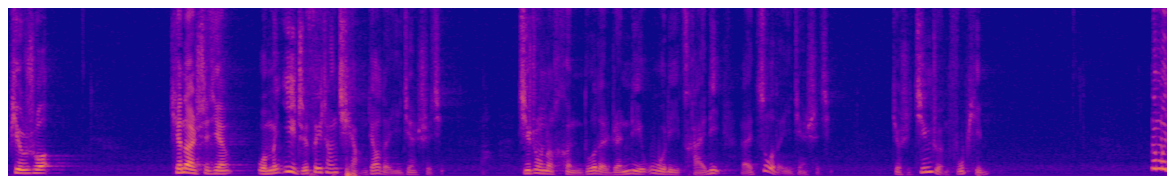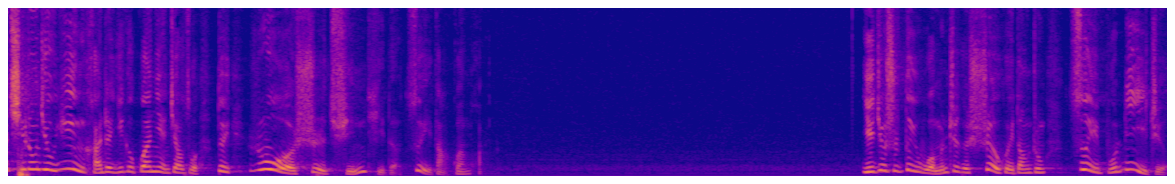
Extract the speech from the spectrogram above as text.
譬如说，前段时间。我们一直非常强调的一件事情，啊，集中了很多的人力、物力、财力来做的一件事情，就是精准扶贫。那么其中就蕴含着一个观念，叫做对弱势群体的最大关怀，也就是对我们这个社会当中最不利者，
